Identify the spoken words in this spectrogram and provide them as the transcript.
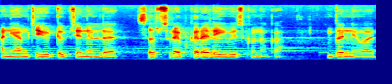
आणि आमच्या यूट्यूब चॅनलला सबस्क्राईब करायलाही विसरू नका. धन्यवाद.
